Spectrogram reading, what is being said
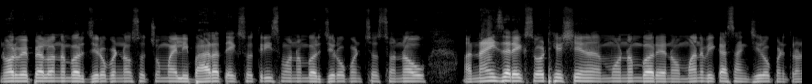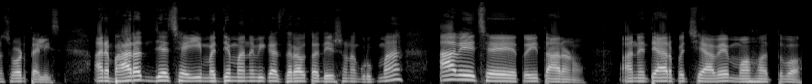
નોર્વે પહેલો નંબર ઝીરો પોઈન્ટ નવસો ચુમ્માલીસ ભારત એકસો ત્રીસમો નંબર ઝીરો પોઈન્ટ છસો નવ નાઇઝર એકસો અઠ્યાસીમો નંબર, એનો માનવ વિકાસાંક ઝીરો પોઈન્ટ ત્રણસો અડતાલીસ. અને ભારત જે છે એ મધ્ય માનવ વિકાસ ધરાવતા દેશોના ગ્રુપમાં આવે છે, તો એ તારણો. અને ત્યાર પછી આવે મહત્વ.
